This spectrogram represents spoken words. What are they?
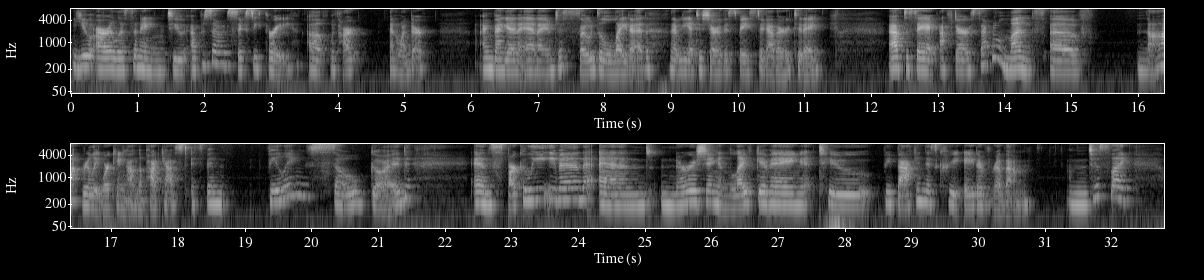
You are listening to episode 63 of With Heart and Wonder. I'm Megan, and I am just so delighted that we get to share this space together today. I have to say, after several months of not really working on the podcast, it's been feeling so good and sparkly, even and nourishing and life giving to be back in this creative rhythm. And just like,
